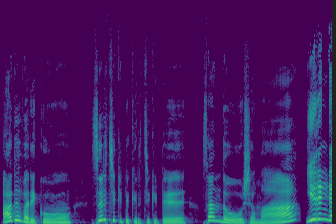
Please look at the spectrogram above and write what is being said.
அது வரைக்கும் சிரிச்சுக்கிட்டு கிரிச்சுக்கிட்டு சந்தோஷமா? இருங்க.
